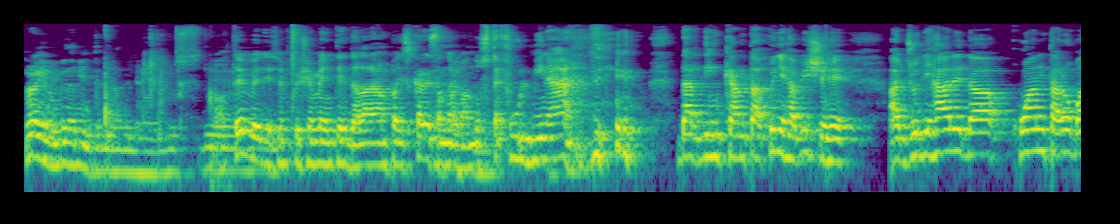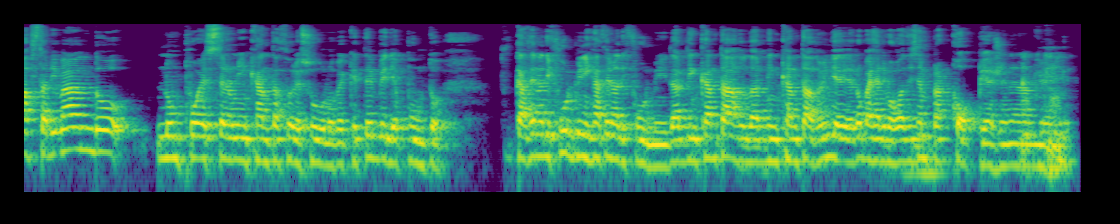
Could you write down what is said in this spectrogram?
però io non vedo niente di là delle giusto? No, te vedi semplicemente dalla rampa di scale stanno arrivando ste fulminanti, dardi incantati, quindi capisci che a giudicare da quanta roba sta arrivando non può essere un incantatore solo, perché te vedi appunto catena di fulmini, catena di fulmini, dardi incantato, dardi incantato, quindi è roba che arriva quasi sempre a coppia generalmente.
